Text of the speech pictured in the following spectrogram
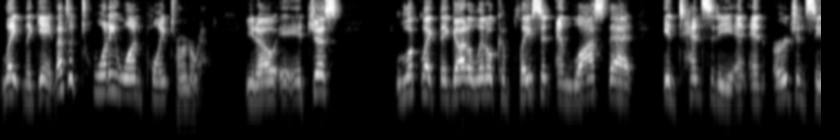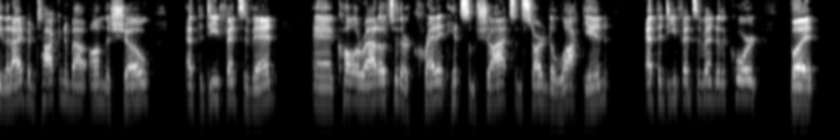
late in the game. That's a 21 point turnaround. You know, it, it just looked like they got a little complacent and lost that intensity and, and urgency that I'd been talking about on the show at the defensive end. And Colorado, to their credit, hit some shots and started to lock in at the defensive end of the court. But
